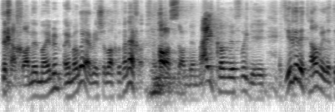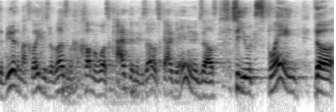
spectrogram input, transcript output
The Chachamim ma'imim aimalei arishalach lefanecha. Hasam b'maikam mifligi. If you're going to tell me that the beer of the Rebbe Eliezer and was karka and exels, karka and exels, so you explained the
